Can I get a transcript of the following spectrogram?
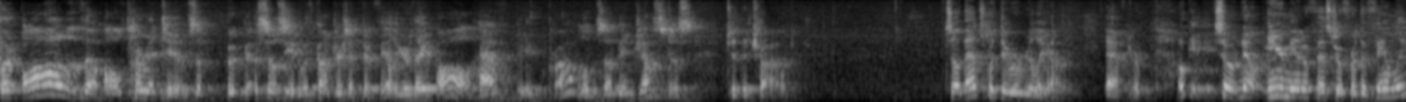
But all of the alternatives associated with contraceptive failure, they all have big problems of injustice to the child. So that's what they were really after. Okay, so now in your manifesto for the family,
